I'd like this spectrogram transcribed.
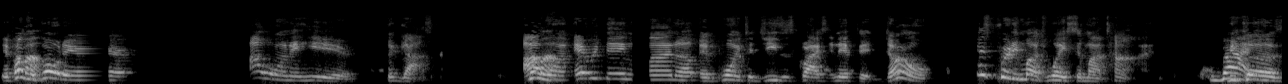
if Come I'm on. gonna go there, I want to hear the gospel. I on. want everything to line up and point to Jesus Christ, and if it don't, it's pretty much wasting my time Right. because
